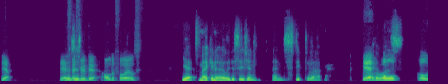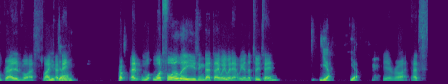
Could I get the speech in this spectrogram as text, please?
Yeah, was especially just- with the older foils. Yeah. Make an early decision and stick to that. Yeah, all Otherwise, all great advice. Like I done. think. And what foil were you using that day we went out? Were you in the two ten? Yeah. Yeah, yeah. right. That's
